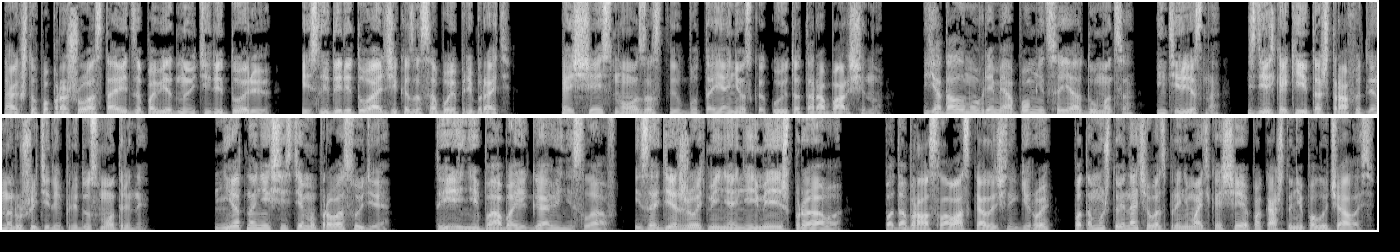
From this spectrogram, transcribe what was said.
Так что попрошу оставить заповедную территорию и следы ритуальщика за собой прибрать. Кощей снова застыл, будто я нес какую-то тарабарщину. Я дал ему время опомниться и одуматься. Интересно, здесь какие-то штрафы для нарушителей предусмотрены? Нет на них системы правосудия. Ты не баба и Венеслав, и задерживать меня не имеешь права. Подобрал слова сказочный герой, потому что иначе воспринимать Кощея пока что не получалось.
